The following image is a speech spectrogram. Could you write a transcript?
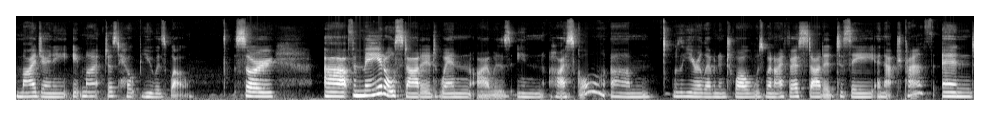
my journey it might just help you as well. So uh, for me it all started when i was in high school. Um, was year 11 and 12 was when i first started to see a naturopath and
